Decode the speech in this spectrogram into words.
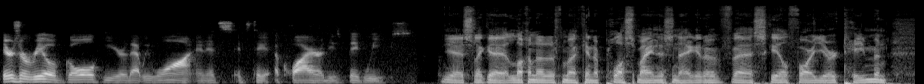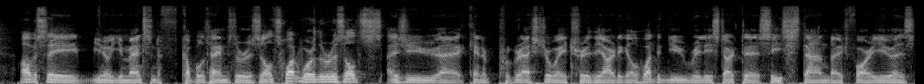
there's a real goal here that we want, and it's it's to acquire these big weeks. Yeah, it's like a, looking at it from a kind of plus minus negative uh, scale for your team, and obviously, you know, you mentioned a couple of times the results. What were the results as you uh, kind of progressed your way through the article? What did you really start to see stand out for you as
